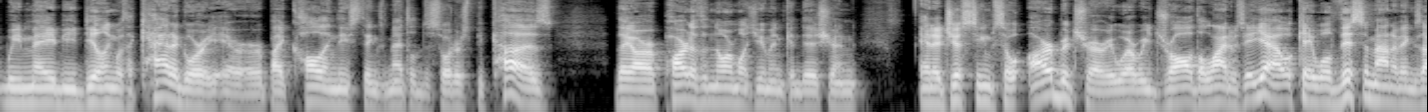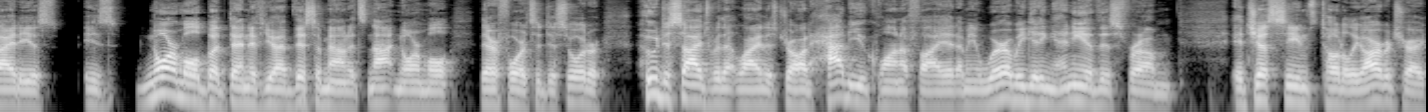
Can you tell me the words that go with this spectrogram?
we may be dealing with a category error by calling these things mental disorders because they are part of the normal human condition. And it just seems so arbitrary where we draw the line. We say, yeah, okay, well, this amount of anxiety is is normal, but then if you have this amount, it's not normal, therefore it's a disorder. Who decides where that line is drawn? How do you quantify it? I mean, where are we getting any of this from? It just seems totally arbitrary.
